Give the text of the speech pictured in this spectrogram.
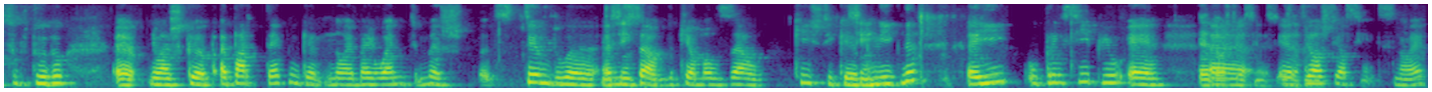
sobretudo eh, eu acho que a parte técnica não é bem o âmbito, mas tendo a, a noção de que é uma lesão quística Sim. benigna, aí o princípio é é da osteossíntese, é de osteossíntese, não é?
